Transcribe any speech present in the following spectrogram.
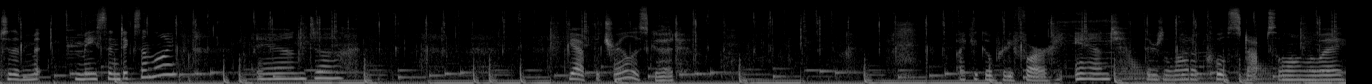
to the Mason-Dixon line. And uh, yeah, if the trail is good, go pretty far. And there's a lot of cool stops along the way.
